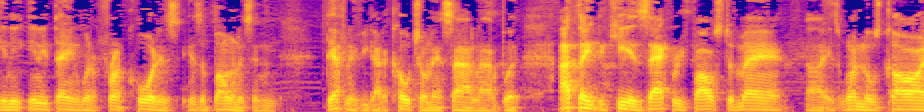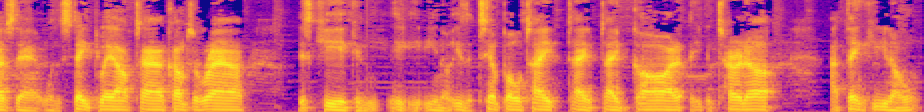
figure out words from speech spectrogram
any anything with a front court is is a bonus, and definitely if you got a coach on that sideline. But I think the kid Zachary Foster, man, uh, is one of those guards that when the state playoff time comes around, this kid can, he, you know, he's a tempo type type type guard. He can turn up. I think you know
